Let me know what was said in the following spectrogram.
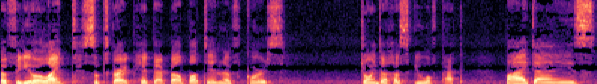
a video a like subscribe hit that bell button of course. Join the Husky Wolf Pack bye guys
